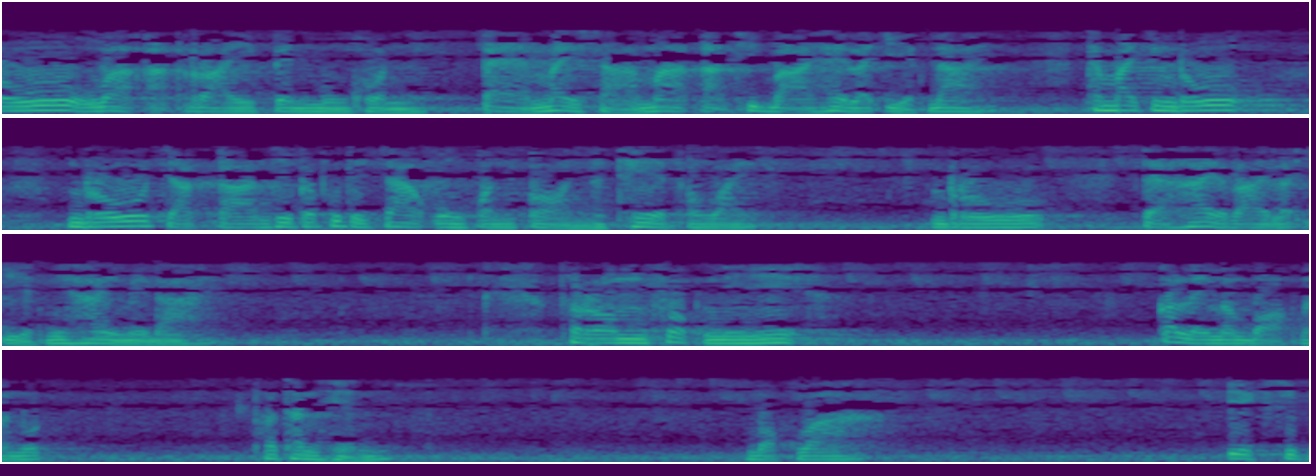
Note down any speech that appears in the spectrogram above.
รู้ว่าอะไรเป็นมงคล แต่ไม่สามารถอธิบายให้ละเอียดได้ทำไมจึงรู้ รู้จากการที่พระพุทธเจ้าองค์ก่อนๆเทศเอาไว้ รู้แต่ให้รายละเอียดนี้ให้ไม่ได้ พรหมพวกนี้ ก็เลยมาบอกมนุษย์ เพราะท่านเห็น บอกว่า อีกสิบ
